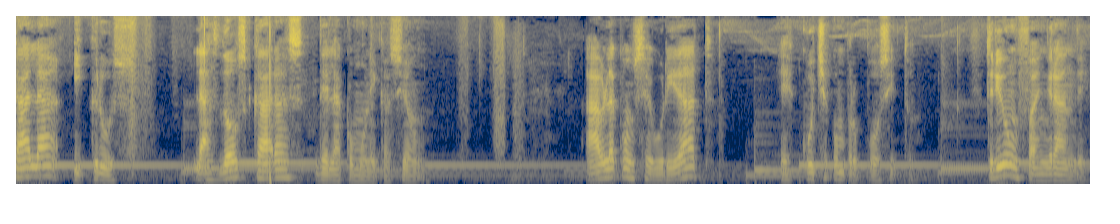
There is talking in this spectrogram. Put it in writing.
Cala y Cruz, las dos caras de la comunicación. Habla con seguridad, escucha con propósito, triunfa en grande.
